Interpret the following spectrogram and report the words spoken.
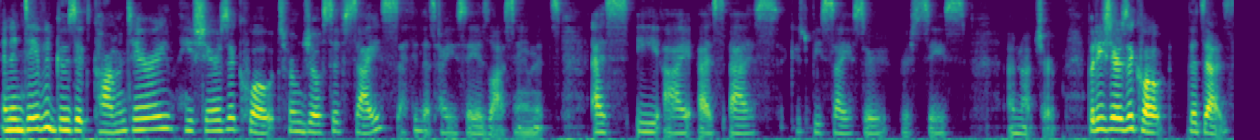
And in David Guzik's commentary, he shares a quote from Joseph Seiss. I think that's how you say his last name. It's S E I S S. It could be Seiss or, or Seiss. I'm not sure. But he shares a quote that says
